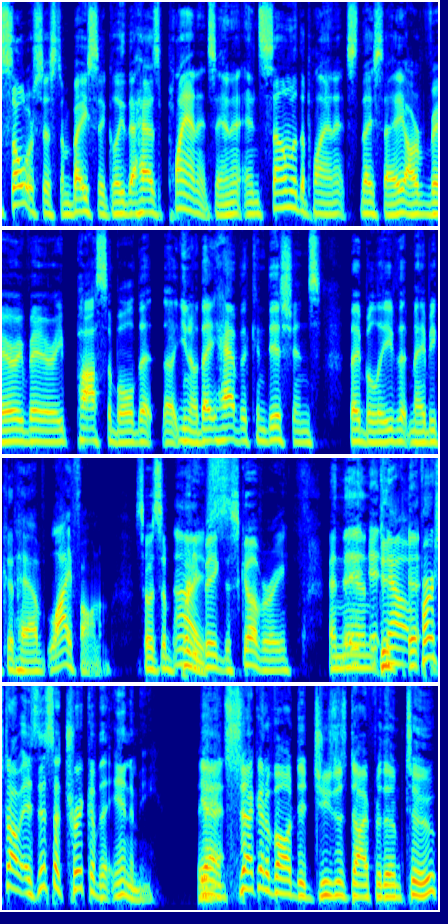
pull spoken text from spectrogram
solar system basically that has planets in it, and some of the planets they say are very, very possible that uh, you know they have the conditions they believe that maybe could have life on them. So it's a pretty big discovery. And then It- now, first off, is this a trick of the enemy? Yeah. And second of all, did Jesus die for them too?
